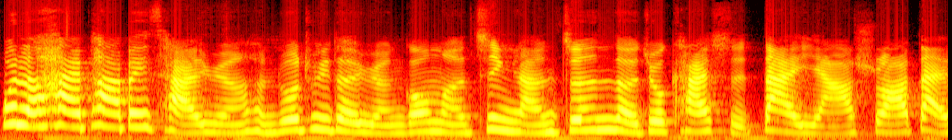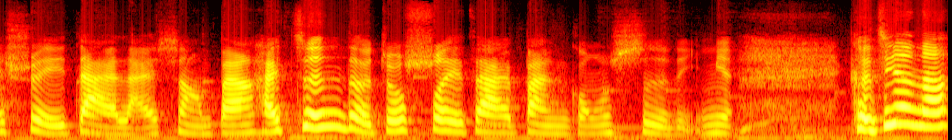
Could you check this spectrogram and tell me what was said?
为了害怕被裁员，很多 Twitter 员工呢，竟然真的就开始带牙刷、带睡袋来上班，还真的就睡在办公室里面。可见呢，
